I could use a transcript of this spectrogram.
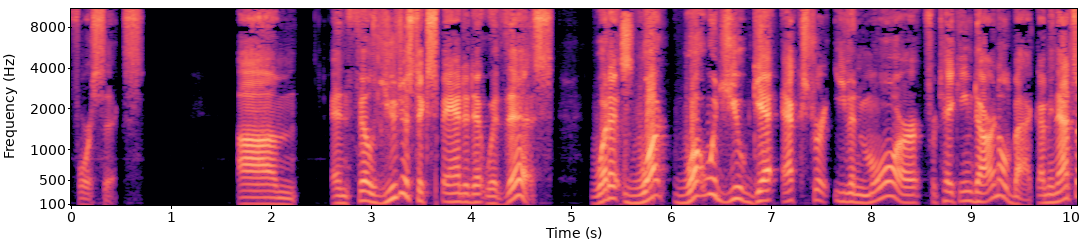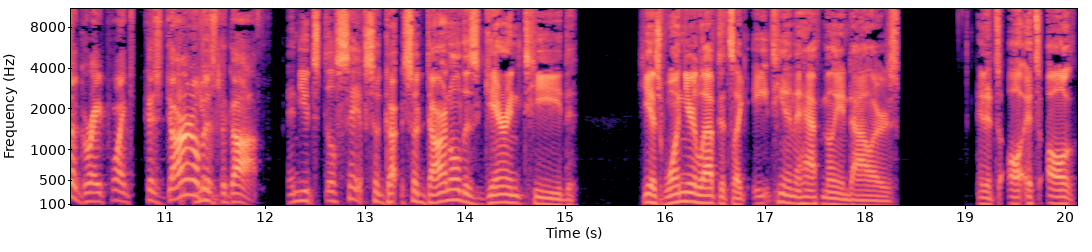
for six? Um, and Phil, you just expanded it with this. What it, what what would you get extra even more for taking Darnold back? I mean, that's a great point because Darnold You- is the Goff. and you'd still save. So, so Darnold is guaranteed. He has one year left. It's like eighteen and a half million dollars, and it's all. It's all.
